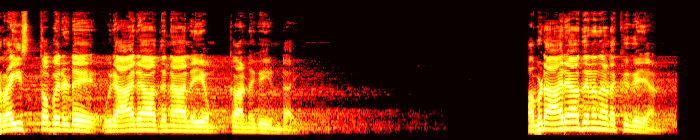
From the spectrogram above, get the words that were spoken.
ക്രൈസ്തവരുടെ ഒരു ആരാധനാലയം കാണുകയുണ്ടായി. അവിടെ ആരാധന നടക്കുകയാണ്.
